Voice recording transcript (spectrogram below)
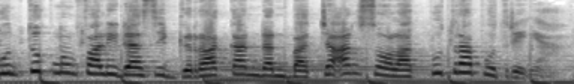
untuk memvalidasi gerakan dan bacaan sholat putra-putrinya.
